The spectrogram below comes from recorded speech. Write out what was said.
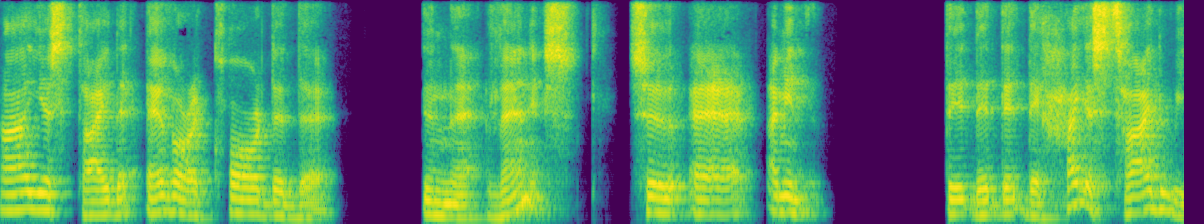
highest tide ever recorded in Venice. So, uh, I mean, the, the, the, the, highest tide we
